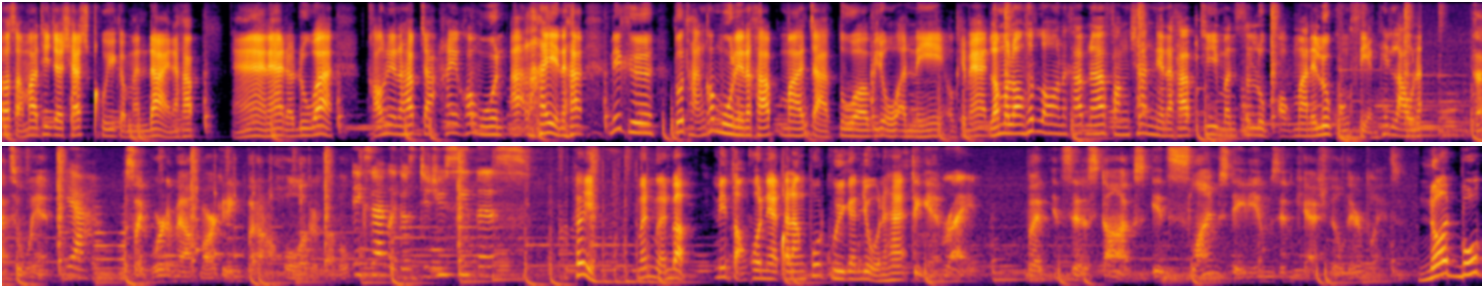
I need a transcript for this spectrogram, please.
เราสามารถที่จะแชทคุยกับมันได้นะครับอ่านะฮะเดี๋ยวดูว่าเขาเนี่ยนะครับจะให้ข้อมูลอะไรนะครับนี่คือตัวฐานข้อมูลเนี่ยนะครับมาจากตัววิดีโออันนี้โอเคไหมเรามาลองทดลองนะครับนะฟังก์ชันเนี่ยนะครับที่มันสรุปออกมาในรูปของเสียงให้เรานะ That's a win. Yeah, It's like word of mouth marketing, but on a whole other level. exactly. Those, did you see this? เฮ้ยมันเหมือนแบบมีสองคนเนี่ยกำลังพูดคุยกันอยู่นะฮะ Lifting it, right? But instead of stocks, it's slime stadiums and cash-filled airplanes. โน้ตบุ๊ก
